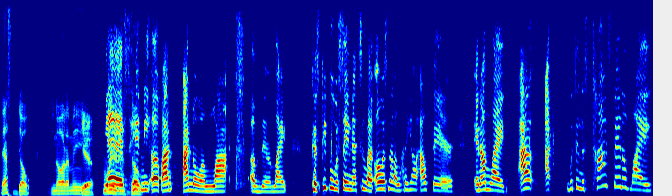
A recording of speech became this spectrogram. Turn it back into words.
That's dope. You know what I mean? Yeah. For yes, that's dope. hit me up. I I know a lot of them. Like, cause people were saying that too. Like, oh, it's not a lot of y'all out there, and I'm like, I I within this time span of like,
